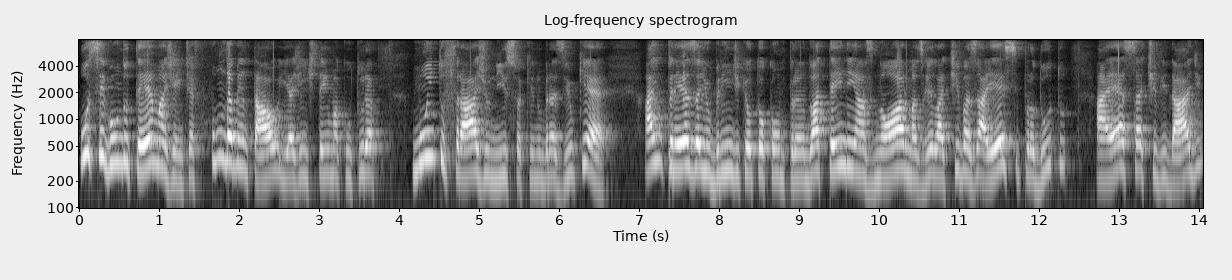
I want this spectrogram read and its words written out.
O segundo tema, gente, é fundamental e a gente tem uma cultura muito frágil nisso aqui no Brasil, que é a empresa e o brinde que eu estou comprando atendem às normas relativas a esse produto, a essa atividade.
